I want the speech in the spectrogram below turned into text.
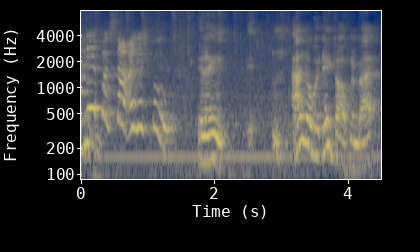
I did put salt in this food. It ain't. It, I know what they talking about.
